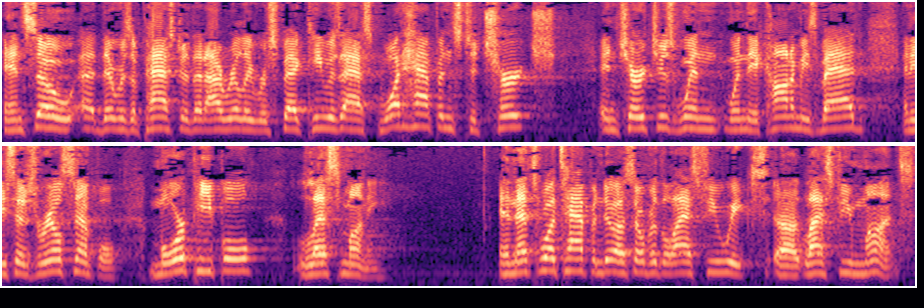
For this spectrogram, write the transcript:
And so uh, there was a pastor that I really respect. He was asked, what happens to church in churches when, when the economy's bad? And he says, real simple, more people, less money. And that's what's happened to us over the last few weeks, uh, last few months.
